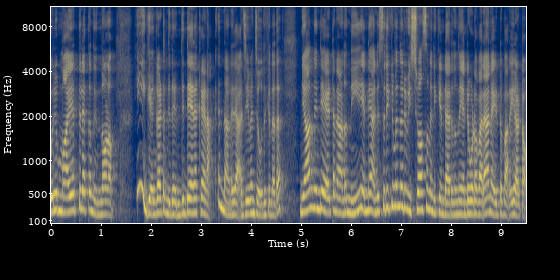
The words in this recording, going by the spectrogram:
ഒരു മയത്തിലൊക്കെ നിന്നോണം. ഈ ഗംഗാട്ടൻ ഇത് എന്തിന്റെ ഏനക്കേടാ എന്നാണ് രാജീവൻ ചോദിക്കുന്നത്. ഞാൻ നിന്റെ ഏട്ടനാണ്. നീ എന്നെ അനുസരിക്കുമെന്നൊരു വിശ്വാസം എനിക്കുണ്ടായിരുന്നു. നീ എന്റെ കൂടെ വരാനായിട്ട് പറയാട്ടോ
